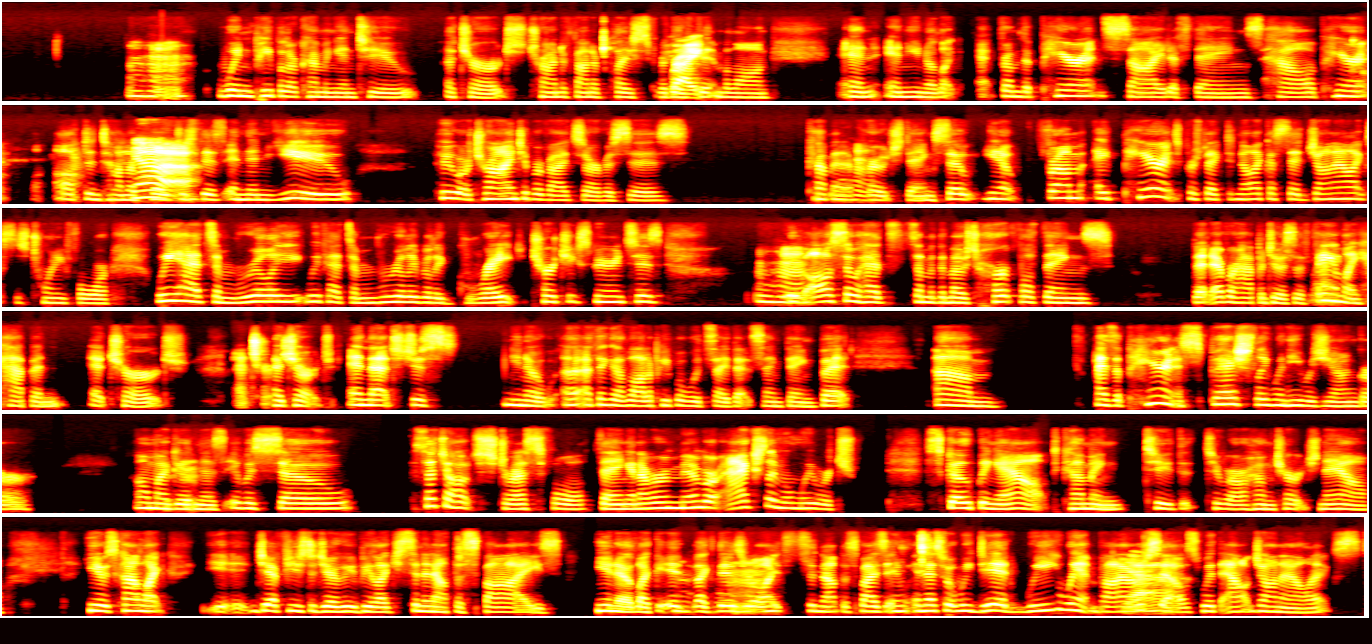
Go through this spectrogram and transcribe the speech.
mm-hmm. when people are coming into a church, trying to find a place where they right. fit and belong. And and you know, like from the parent side of things, how a parent oftentimes yeah. approaches this, and then you who are trying to provide services come and mm-hmm. approach things. So, you know, from a parent's perspective, now, like I said, John Alex is 24. We had some really, we've had some really, really great church experiences. Mm-hmm. We've also had some of the most hurtful things that ever happened to us as a family right. happen at church. At church. At church. And that's just, you know, I think a lot of people would say that same thing. But um as a parent, especially when he was younger, oh my mm-hmm. goodness, it was so such a stressful thing. And I remember actually when we were tr- scoping out coming to the to our home church now, you know, it's kind of like Jeff used to joke, he'd be like sending out the spies, you know, like it, like the mm-hmm. Israelites sending out the spies. And, and that's what we did. We went by yeah. ourselves without John Alex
